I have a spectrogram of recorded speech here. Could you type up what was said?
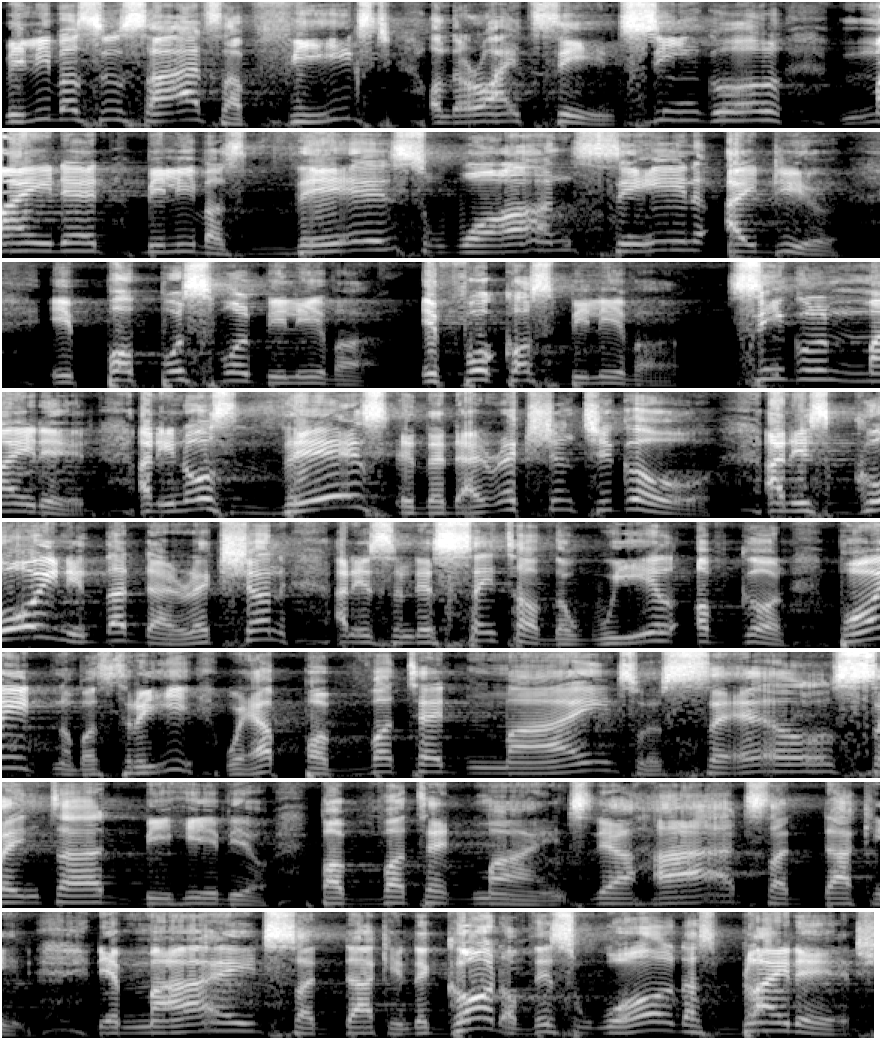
Believers whose hearts are fixed on the right thing. Single-minded believers. This one thing I do. A purposeful believer. A focused believer single-minded. And he knows this is the direction to go. And he's going in that direction and it's in the center of the will of God. Point number three we have perverted minds with self-centered behavior. Perverted minds their hearts are darkened. Their minds are darkened. The God of this world has blinded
